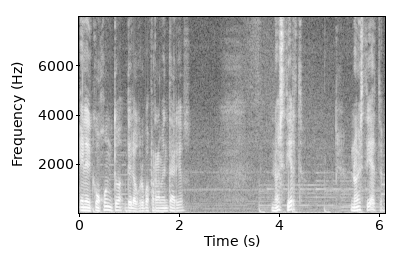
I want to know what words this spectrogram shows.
en el conjunto de los grupos parlamentarios, no es cierto. No es cierto.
